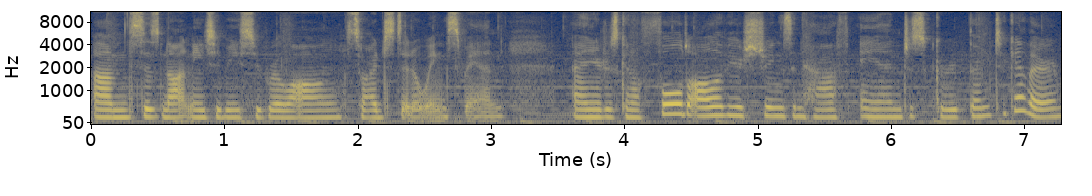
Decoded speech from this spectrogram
Um, this does not need to be super long, so I just did a wingspan. And you're just to fold all of your strings in half and just group them together.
